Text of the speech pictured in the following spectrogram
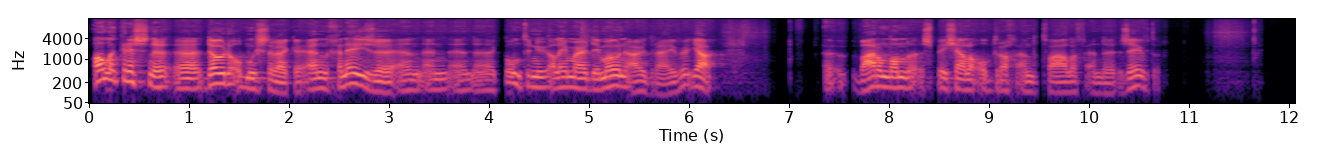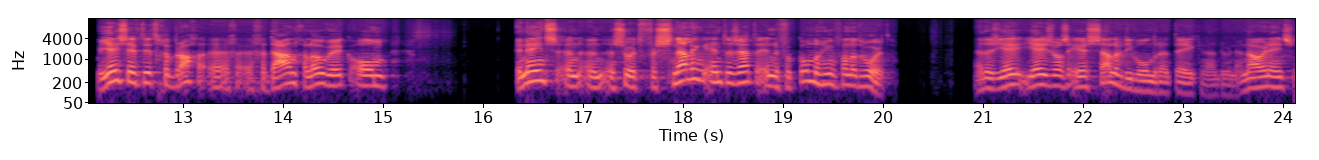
alle christenen uh, doden op moesten wekken en genezen en, en, en uh, continu alleen maar demonen uitdrijven, ja, waarom dan de speciale opdracht aan de 12 en de 70? Maar Jezus heeft dit gebracht, gedaan, geloof ik, om ineens een, een, een soort versnelling in te zetten in de verkondiging van het woord. Dus Je, Jezus was eerst zelf die wonderen en tekenen aan doen. En nou ineens,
